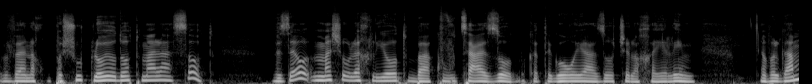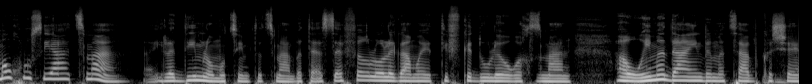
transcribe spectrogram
ואנחנו פשוט לא יודעות מה לעשות. וזה מה שהולך להיות בקבוצה הזאת, בקטגוריה הזאת של החיילים. אבל גם האוכלוסייה עצמה, הילדים לא מוצאים את עצמם, בתי הספר לא לגמרי תפקדו לאורך זמן, ההורים עדיין במצב קשה.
